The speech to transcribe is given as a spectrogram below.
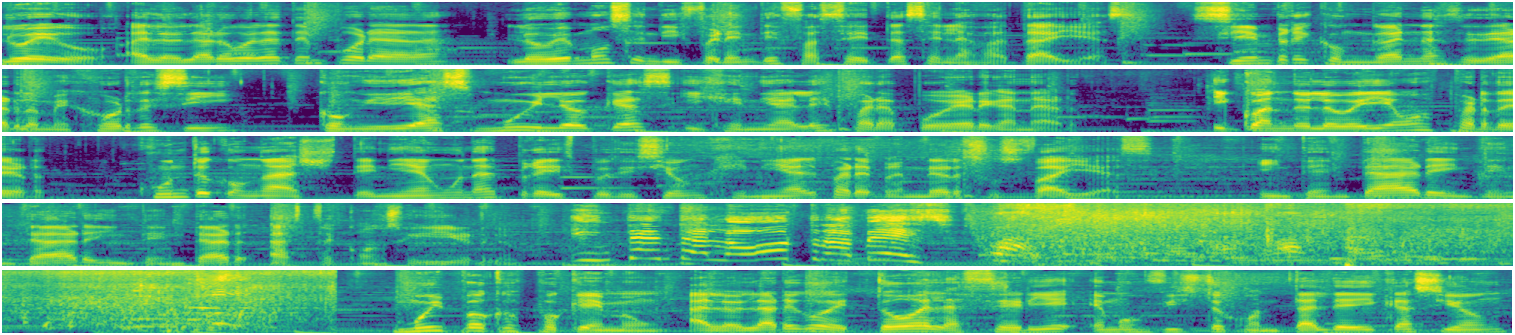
Luego, a lo largo de la temporada, lo vemos en diferentes facetas en las batallas, siempre con ganas de dar lo mejor de sí, con ideas muy locas y geniales para poder ganar. Y cuando lo veíamos perder, junto con Ash tenían una predisposición genial para aprender sus fallas, intentar e intentar e intentar hasta conseguirlo. ¡Inténtalo otra vez! Muy pocos Pokémon a lo largo de toda la serie hemos visto con tal dedicación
